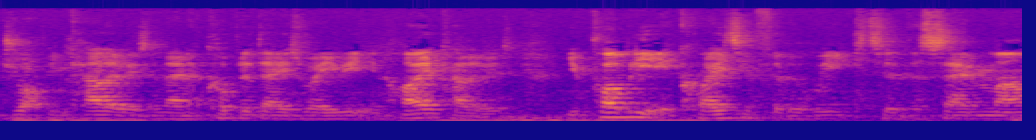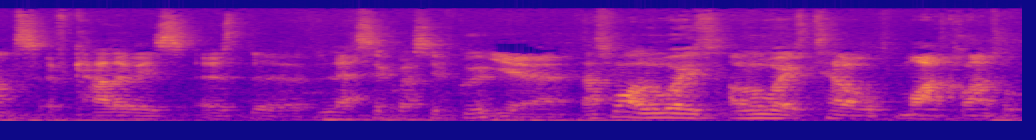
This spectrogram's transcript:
drop in calories and then a couple of days where you're eating higher calories, you're probably equating for the week to the same amounts of calories as the less aggressive group. Yeah, that's what I'll always I'll always tell my clients or,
